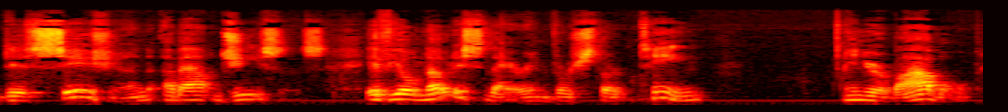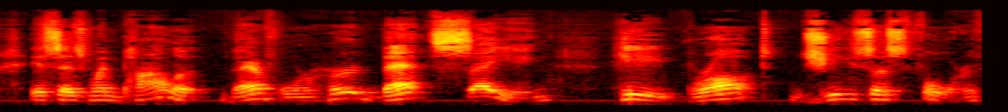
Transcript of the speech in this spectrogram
decision about Jesus. If you'll notice there in verse 13 in your Bible, it says, When Pilate therefore heard that saying, he brought Jesus forth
